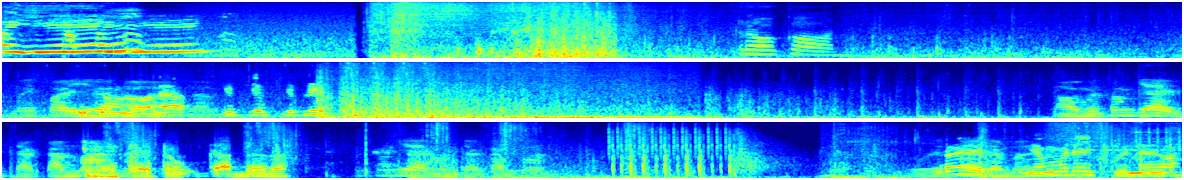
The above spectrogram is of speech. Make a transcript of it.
ไปยิง รอก่อน ไม่ค่อยไม่เยอะต้องรเท่าอไหร่แล้วนะรีบรีบรีบรีบเราไม่ต้องแยกจากกันมากใส่ตรงกันด้วยนะไม่ต้องแยกออกจากกันมากอยู่เฮ้ใกยล้ๆกันไหมยังไม่ได้ปืนเลยวะ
